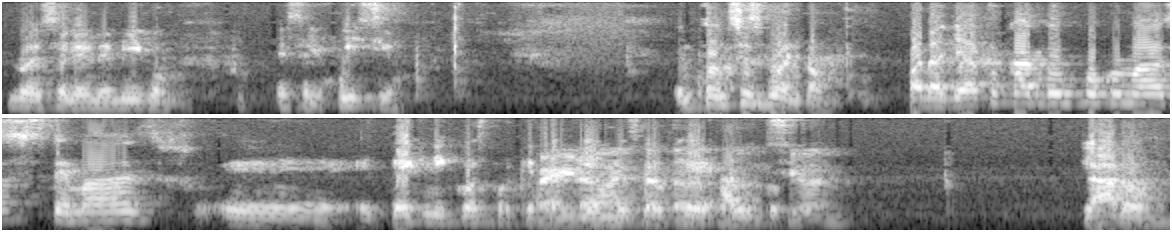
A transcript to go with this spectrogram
no es el enemigo, es el juicio. Entonces, bueno, para ya tocando un poco más temas eh, técnicos, porque también yo creo que... Algo, claro,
